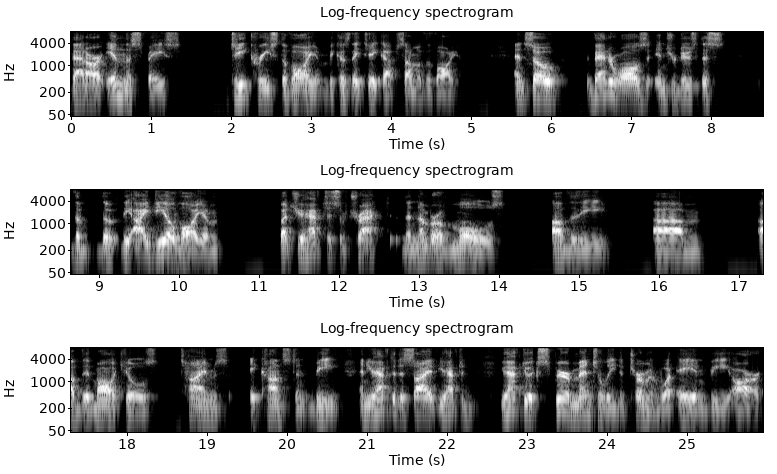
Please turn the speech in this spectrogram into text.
that are in the space decrease the volume because they take up some of the volume. And so, van der Waals introduced this the the the ideal volume but you have to subtract the number of moles of the um, of the molecules times a constant b. And you have to decide you have to you have to experimentally determine what a and b are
